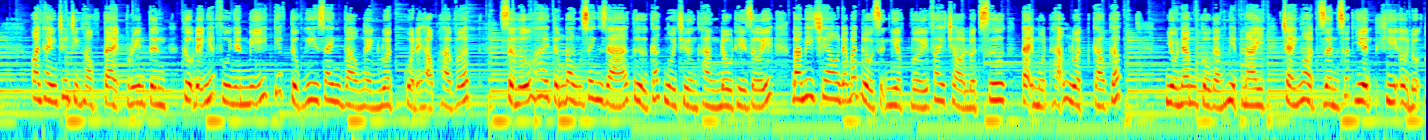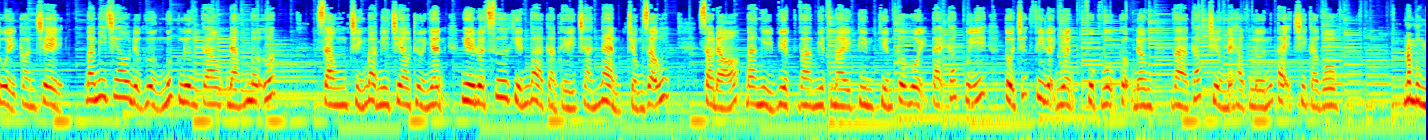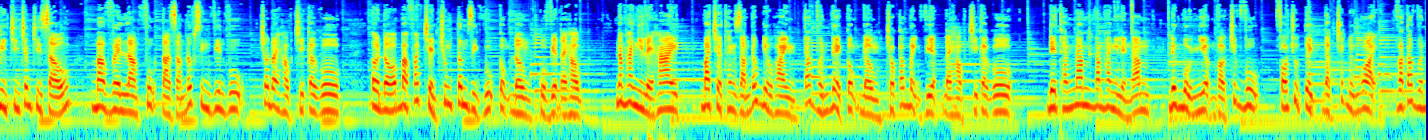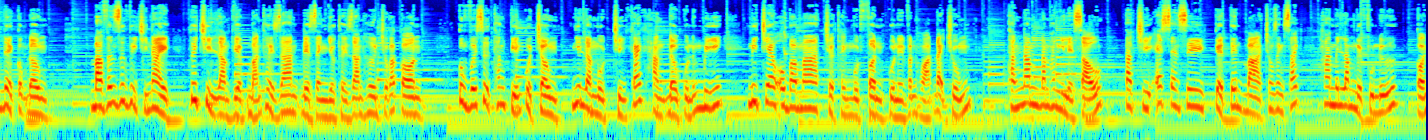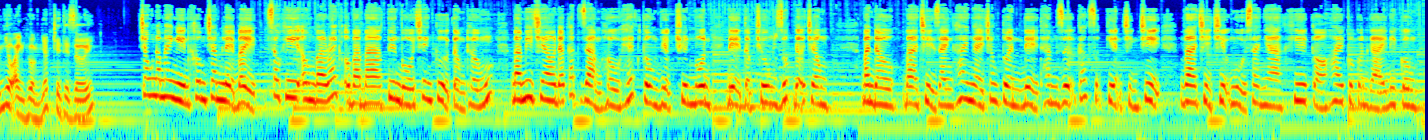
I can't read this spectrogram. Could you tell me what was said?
Hoàn thành chương trình học tại Princeton, cựu đệ nhất phu nhân Mỹ tiếp tục ghi danh vào ngành luật của Đại học Harvard. Sở hữu hai tấm bằng danh giá từ các ngôi trường hàng đầu thế giới, bà Michelle đã bắt đầu sự nghiệp với vai trò luật sư tại một hãng luật cao cấp. Nhiều năm cố gắng miệt mài, trái ngọt dần xuất hiện khi ở độ tuổi còn trẻ. Bà Michelle được hưởng mức lương cao đáng mơ ước. Song chính bà Michelle thừa nhận nghề luật sư khiến bà cảm thấy chán nản, trống rỗng. Sau đó, bà nghỉ việc và miệt mài tìm kiếm cơ hội tại các quỹ, tổ chức phi lợi nhuận phục vụ cộng đồng và các trường đại học lớn tại Chicago. Năm 1996, bà về làm phụ tá giám đốc sinh viên vụ cho Đại học Chicago. Ở đó bà phát triển trung tâm dịch vụ cộng đồng của Viện Đại học. Năm 2002, bà trở thành giám đốc điều hành các vấn đề cộng đồng cho các bệnh viện Đại học Chicago. Đến tháng 5 năm 2005, được bổ nhiệm vào chức vụ Phó Chủ tịch đặc trách đối ngoại và các vấn đề cộng đồng. Bà vẫn giữ vị trí này, tuy chỉ làm việc bán thời gian để dành nhiều thời gian hơn cho các con. Cùng với sự thăng tiến của chồng như là một chính khách hàng đầu của nước Mỹ, Michelle Obama trở thành một phần của nền văn hóa đại chúng. Tháng 5 năm 2006, tạp chí Essence kể tên bà trong danh sách 25 người phụ nữ có nhiều ảnh hưởng nhất trên thế giới. Trong năm 2007, sau khi ông Barack Obama tuyên bố tranh cử tổng thống, bà Michelle đã cắt giảm hầu hết công việc chuyên môn để tập trung giúp đỡ chồng. Ban đầu, bà chỉ dành 2 ngày trong tuần để tham dự các sự kiện chính trị và chỉ chịu ngủ xa nhà khi có hai cô con gái đi cùng.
